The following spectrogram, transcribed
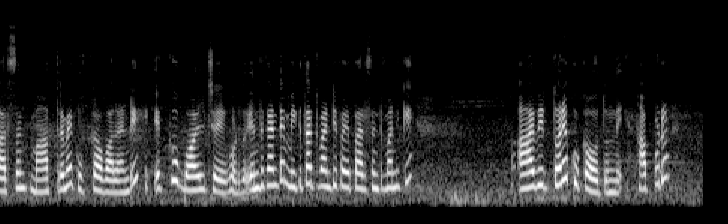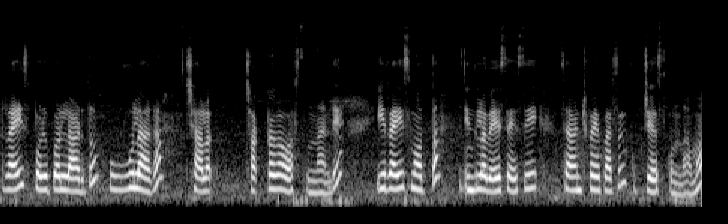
percent మాత్రమే కుక్ అవ్వాలండి. ఎక్కువ బాయిల్ చేయకూడదు. ఎందుకంటే మిగతా ట్వంటీ ఫైవ్ పర్సెంట్ మనకి ఆవిరితోనే కుక్ అవుతుంది. అప్పుడు రైస్ పొడి పొడిలాడుతూ పువ్వులాగా చాలా చక్కగా వస్తుందండి. ఈ రైస్ మొత్తం ఇందులో వేసేసి సెవెంటీ ఫైవ్ పర్సెంట్ కుక్ చేసుకుందాము.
